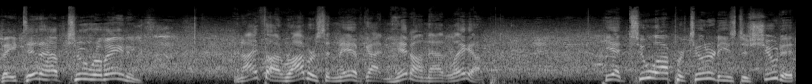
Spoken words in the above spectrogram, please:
They did have two remaining. And I thought Roberson may have gotten hit on that layup. He had two opportunities to shoot it,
